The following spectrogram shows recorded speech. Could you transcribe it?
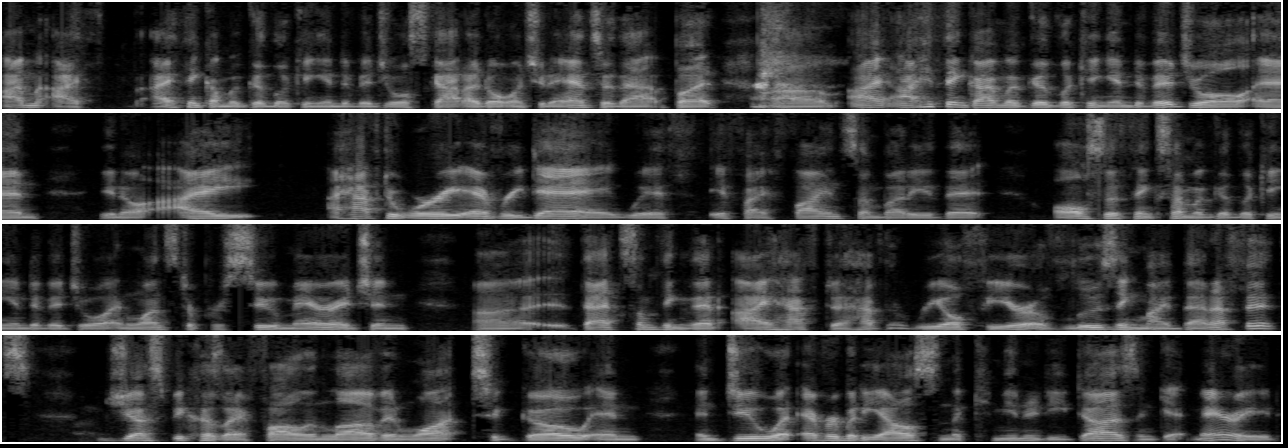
I'm I I think I'm a good looking individual, Scott. I don't want you to answer that, but um, I I think I'm a good looking individual, and you know I I have to worry every day with if I find somebody that also thinks I'm a good looking individual and wants to pursue marriage, and uh, that's something that I have to have the real fear of losing my benefits just because I fall in love and want to go and and do what everybody else in the community does and get married.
